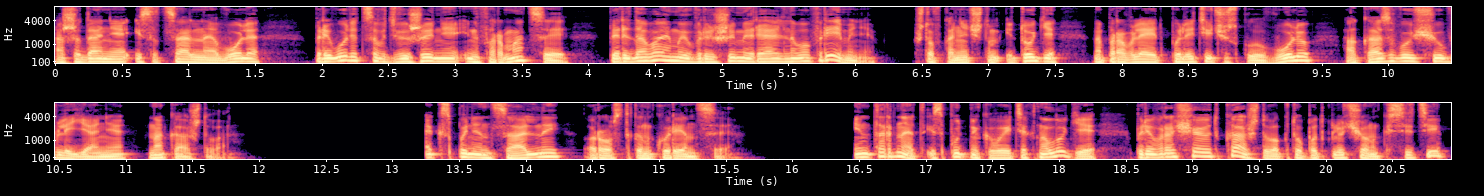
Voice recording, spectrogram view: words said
Ожидания и социальная воля приводятся в движение информации, передаваемой в режиме реального времени, что в конечном итоге направляет политическую волю, оказывающую влияние на каждого. Экспоненциальный рост конкуренции. Интернет и спутниковые технологии превращают каждого, кто подключен к сети,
